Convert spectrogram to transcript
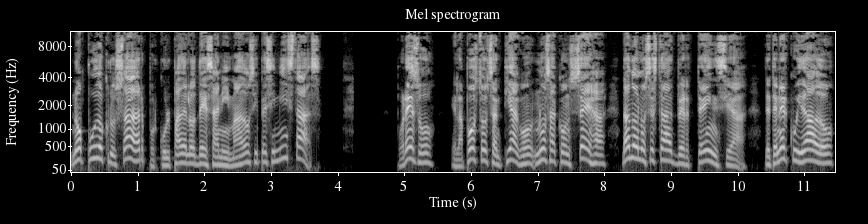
no pudo cruzar por culpa de los desanimados y pesimistas. Por eso, el apóstol Santiago nos aconseja, dándonos esta advertencia de tener cuidado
